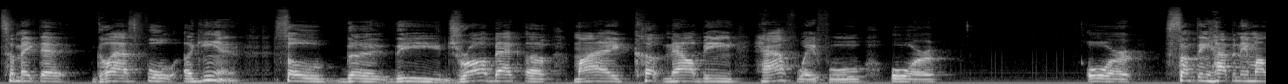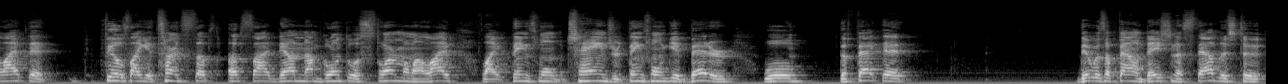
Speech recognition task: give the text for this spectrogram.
to make that glass full again. So the the drawback of my cup now being halfway full or or something happening in my life that feels like it turns up upside down and I'm going through a storm in my life, like things won't change or things won't get better. Well, the fact that there was a foundation established to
